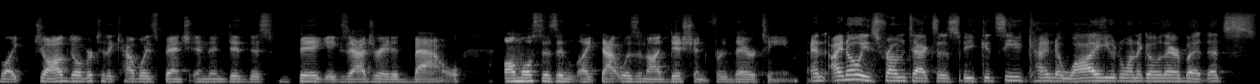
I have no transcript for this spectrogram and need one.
like jogged over to the Cowboys bench and then did this big exaggerated bow, almost as in like that was an audition for their team. And I know he's from Texas, so you could see kind of why he would want to go there, but that's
